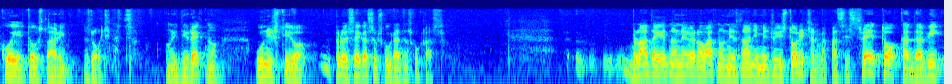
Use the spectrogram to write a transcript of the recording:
koji je to u stvari zločinac. On je direktno uništio prve svega srpsku građansku klasu. Vlada jedno neverovatno neznanje među istoričanima, pa se sve to kada vi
